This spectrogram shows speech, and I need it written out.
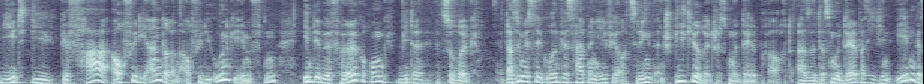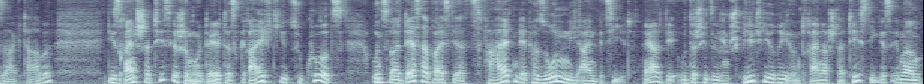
geht die Gefahr auch für die anderen, auch für die Ungeimpften, in der Bevölkerung wieder zurück. Das ist der Grund, weshalb man hierfür auch zwingend ein spieltheoretisches Modell braucht. Also das Modell, was ich Ihnen eben gesagt habe, dieses rein statistische Modell, das greift hier zu kurz. Und zwar deshalb, weil es das Verhalten der Personen nicht einbezieht. Ja, der Unterschied zwischen Spieltheorie und reiner Statistik ist immer,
